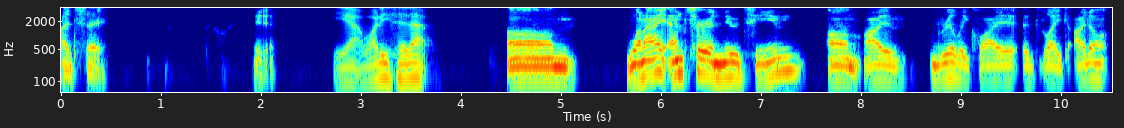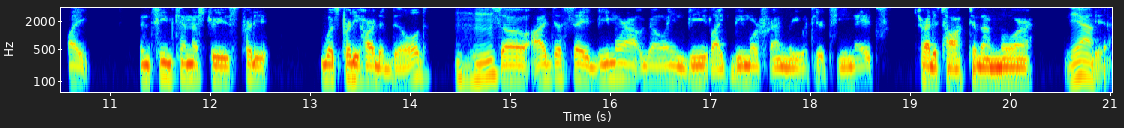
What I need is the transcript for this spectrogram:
I'd say. yeah Yeah. why do you say that Um, when I enter a new team, um, I'm really quiet. It's like I don't like, and team chemistry is pretty was pretty hard to build. mm-hmm. So I just say be more outgoing, be like be more friendly with your teammates. Try to talk to them more. Yeah. Yeah.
